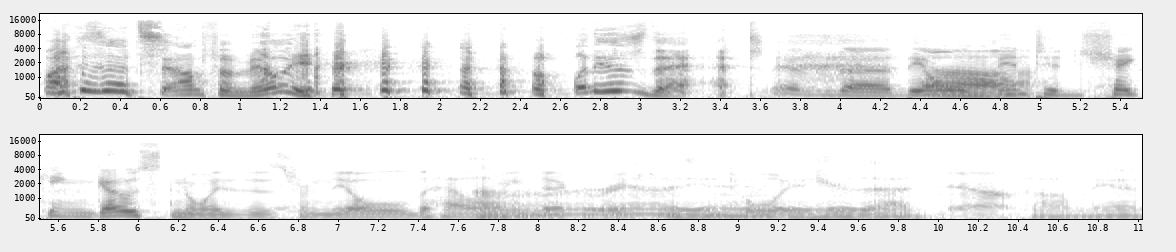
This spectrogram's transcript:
Why does that sound familiar? what is that? It's the the old Oh. vintage shaking ghost noises from the old Halloween ah, decorations yeah, and yeah, I toys. can hear that. Yeah. Oh man.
